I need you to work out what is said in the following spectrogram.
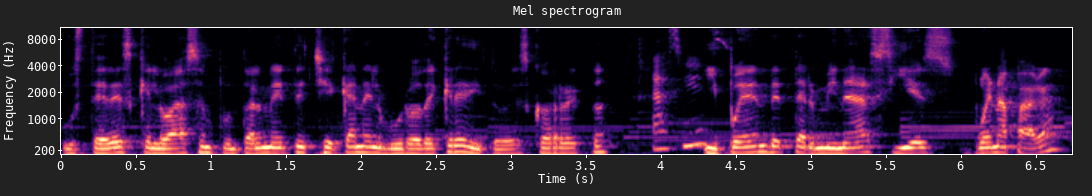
ustedes que lo hacen puntualmente checan el buro de crédito, ¿es correcto? Así es. Y pueden determinar si es buena paga.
